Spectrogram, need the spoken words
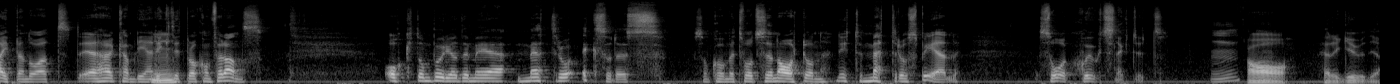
hype ändå att det här kan bli en Mm. riktigt bra konferens. Och de började med Metro Exodus som kommer 2018. Nytt Metro-spel. Såg sjukt snyggt ut. Mm. Ja, herregud ja.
